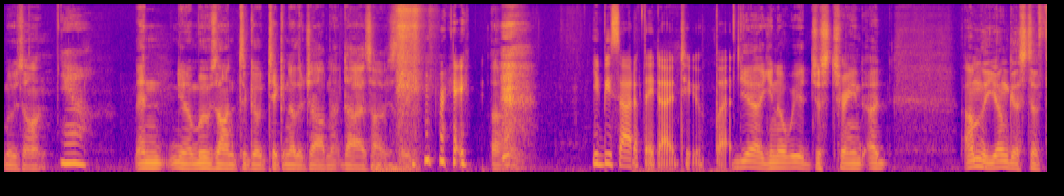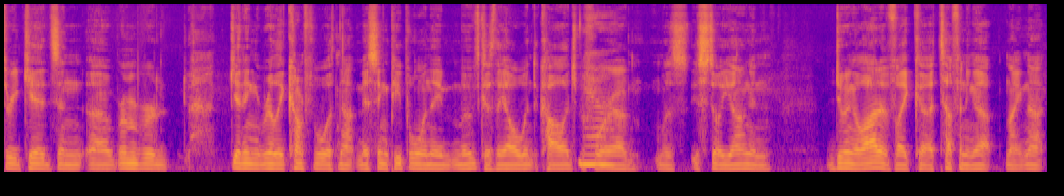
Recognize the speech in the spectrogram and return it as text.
moves on Yeah. and you know moves on to go take another job, not dies, obviously. right. um, You'd be sad if they died too, but Yeah, you know, we had just trained. I, I'm the youngest of three kids, and uh, remember getting really comfortable with not missing people when they moved because they all went to college before Yeah. I was still young, and doing a lot of like uh, toughening up, like not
